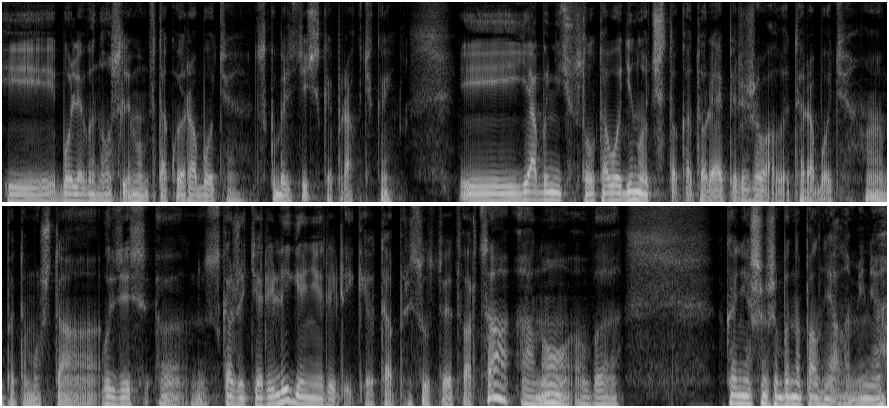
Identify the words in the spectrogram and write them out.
и более выносливым в такой работе с каббалистической практикой. И я бы не чувствовал того одиночества, которое я переживал в этой работе. А, потому что вот здесь, э, скажите, религия, не религия, это присутствие Творца, оно бы конечно же, бы наполняло меня.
